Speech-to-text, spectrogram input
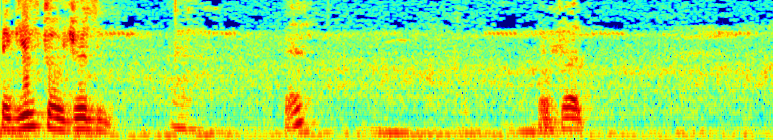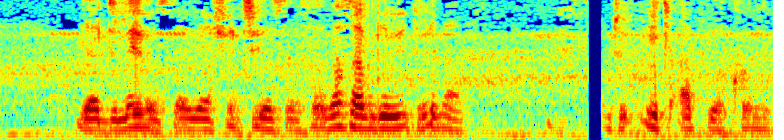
A gift of jolie. Eh? But you are delaying yourself, you are fixing yourself. So that's why I'm giving you three months to eat up your calling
